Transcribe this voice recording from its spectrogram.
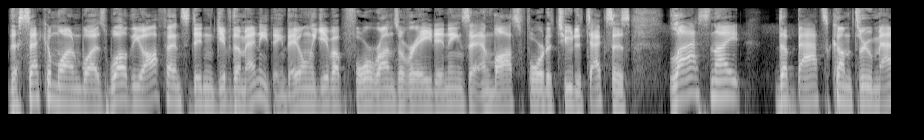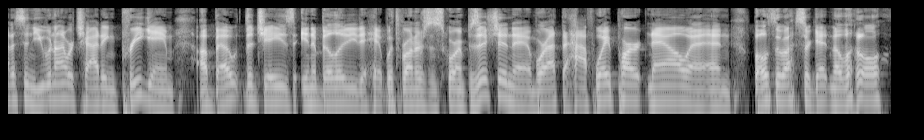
The second one was, well, the offense didn't give them anything. They only gave up four runs over eight innings and lost four to two to Texas. Last night, the bats come through. Madison, you and I were chatting pregame about the Jays' inability to hit with runners in scoring position, and we're at the halfway part now, and both of us are getting a little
